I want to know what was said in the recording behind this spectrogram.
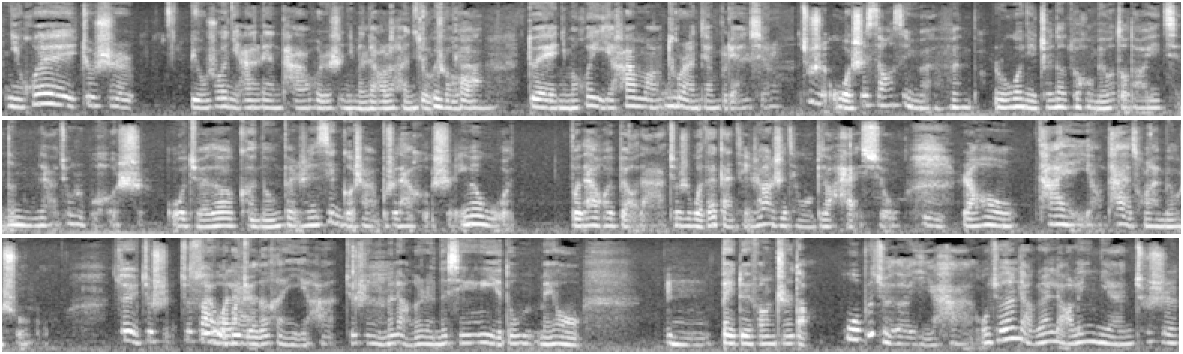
你会就是，比如说你暗恋他，或者是你们聊了很久之后对你们会遗憾吗？突然间不联系了？就是我是相信缘分的。如果你真的最后没有走到一起，那你们俩就是不合适。我觉得可能本身性格上也不是太合适，因为我不太会表达，就是我在感情上的事情我比较害羞，嗯，然后他也一样，他也从来没有说过，所以就是就算我会觉得很遗憾，就是你们两个人的心意都没有，嗯，被对方知道。我不觉得遗憾，我觉得两个人聊了一年，就是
